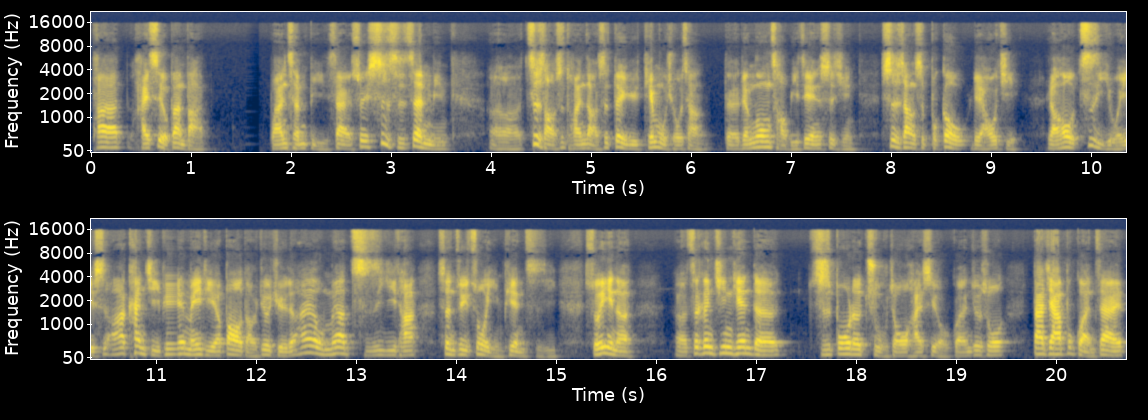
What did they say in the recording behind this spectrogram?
他还是有办法完成比赛，所以事实证明。呃，至少是团长是对于天母球场的人工草皮这件事情，事实上是不够了解，然后自以为是啊，看几篇媒体的报道就觉得，哎，我们要质疑他，甚至于做影片质疑。所以呢，呃，这跟今天的直播的主轴还是有关，就是说，大家不管在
